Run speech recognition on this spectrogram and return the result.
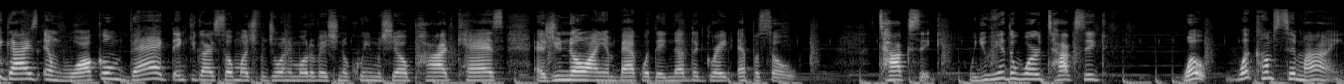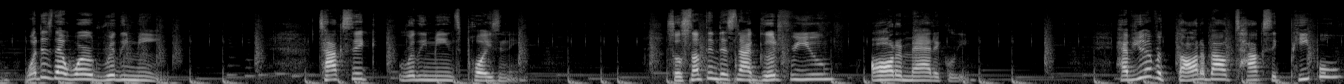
guys, and welcome back. Thank you guys so much for joining Motivational Queen Michelle podcast. As you know, I am back with another great episode. Toxic. When you hear the word toxic, what what comes to mind? What does that word really mean? Toxic really means poisoning. So something that's not good for you automatically. Have you ever thought about toxic people?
